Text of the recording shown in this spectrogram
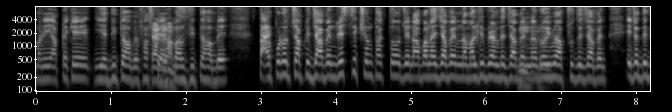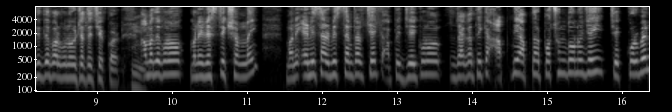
মানে আপনাকে ইয়ে দিতে হবে ফার্স্ট. অ্যাডভান্স দিতে হবে তারপর হচ্ছে আপনি যাবেন রেস্ট্রিকশন থাকতো যে না বানায় যাবেন না মাল্টি ব্র্যান্ডে যাবেন না হুম। রহিমা আফরুদে যাবেন এটাতে দিতে পারব না ওইটাতে চেক করেন আমাদের কোনো মানে রেস্ট্রিকশন নাই মানে এনি সার্ভিস সেন্টার চেক আপনি যে কোনো জায়গা থেকে আপনি আপনার পছন্দ অনুযায়ী চেক করবেন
